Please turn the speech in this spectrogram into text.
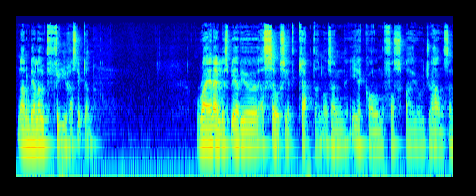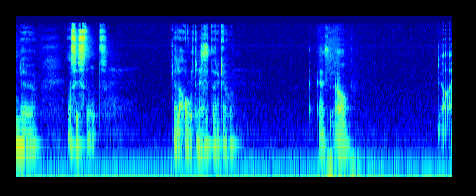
När de delar ut fyra stycken. Ryan Ellis blev ju Associate Captain och sen Ekholm, Forsberg och Johansson blev Assistant. Eller Alternate är det kanske. Ja. Ja,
